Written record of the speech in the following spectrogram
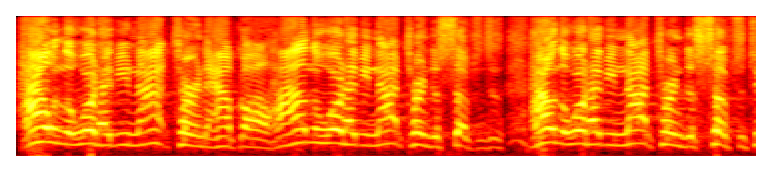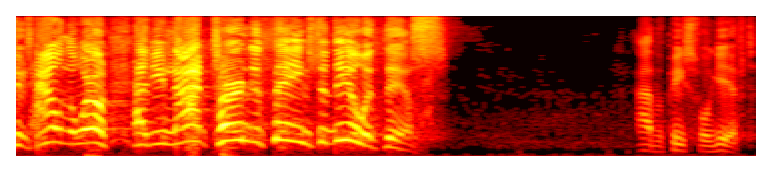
How in the world have you not turned to alcohol? How in the world have you not turned to substances? How in the world have you not turned to substitutes? How in the world have you not turned to things to deal with this? I have a peaceful gift,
